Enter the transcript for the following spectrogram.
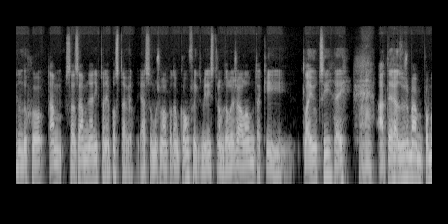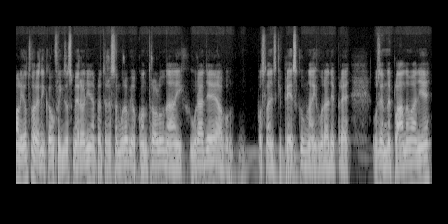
jednoducho, tam sa za mňa nikto nepostavil. Ja som už mal potom konflikt s ministrom Doležalom, taký tlejúci, hej. Uh-huh. A teraz už mám pomaly otvorený konflikt so Smerodina, pretože som urobil kontrolu na ich úrade, alebo poslanecký prieskum na ich úrade pre územné plánovanie,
